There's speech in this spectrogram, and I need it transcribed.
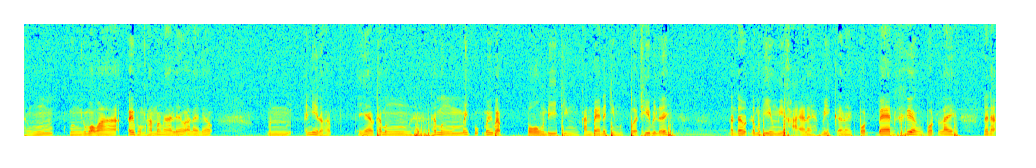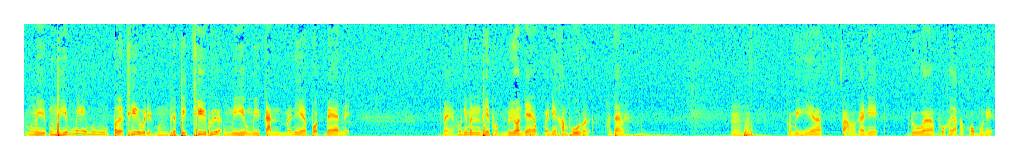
ถึง มึงก็บอกว่า เอ้ยผมทำตั้งนานแล้วอะไรแล้ว มันไอ้นี่เหรอครับไอ้เนี่ยถ้ามึงถ้ามึงไม่ไม่แบบโปรมึงดีจริงกันแบนได้จริงมึงเปิดชื่อไปเลยแล้วแล้วบางทีมึงมีขายอะไร มีอะไรปลดแบนเครื่องปลดอะไรนั่นแหละมึงมีมึงมีไม่มึงเปิดชื่อไปดิมึงจะปิดชื่อเพื่อมึงมีมึงมีกันไอ้เนี่ยปลดแบนเนี่ยแหมพวกนี้มันเหตุผลมันย้อนแย้งกับไอ้เนี่ยคำพูดมันอะเข้าใจไหมอืมก็มีแค่นี้นะครับฝากมาแค่นี้ ดูว่าพวกขยะสังคมพวกนี้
